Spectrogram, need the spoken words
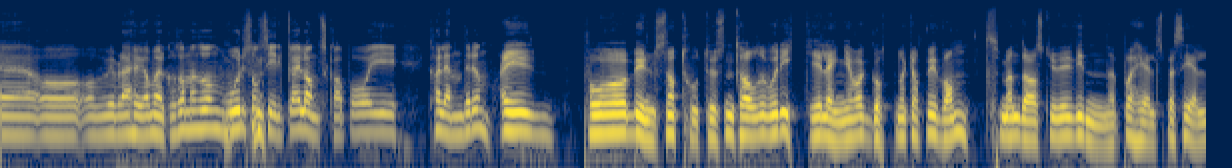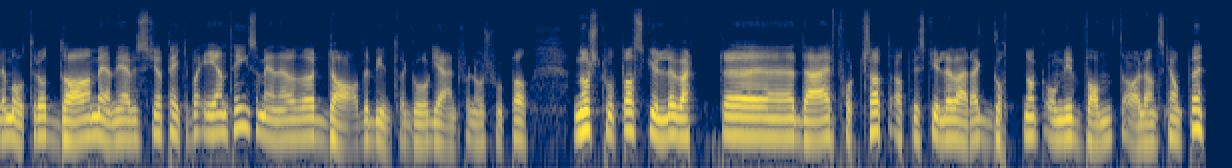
eh, og, og vi ble høye og mørke og sånn, men sånn, hvor sånn cirka i landskapet og i kalenderen? Ei, på begynnelsen av 2000-tallet hvor det ikke lenger var godt nok at vi vant, men da skulle vi vinne på helt spesielle måter. Og da mener jeg, hvis vi skal peke på én ting, så mener jeg det var da det begynte å gå gærent for norsk fotball. Norsk fotball skulle vært eh, der fortsatt at vi skulle være godt nok om vi vant A-landskamper.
